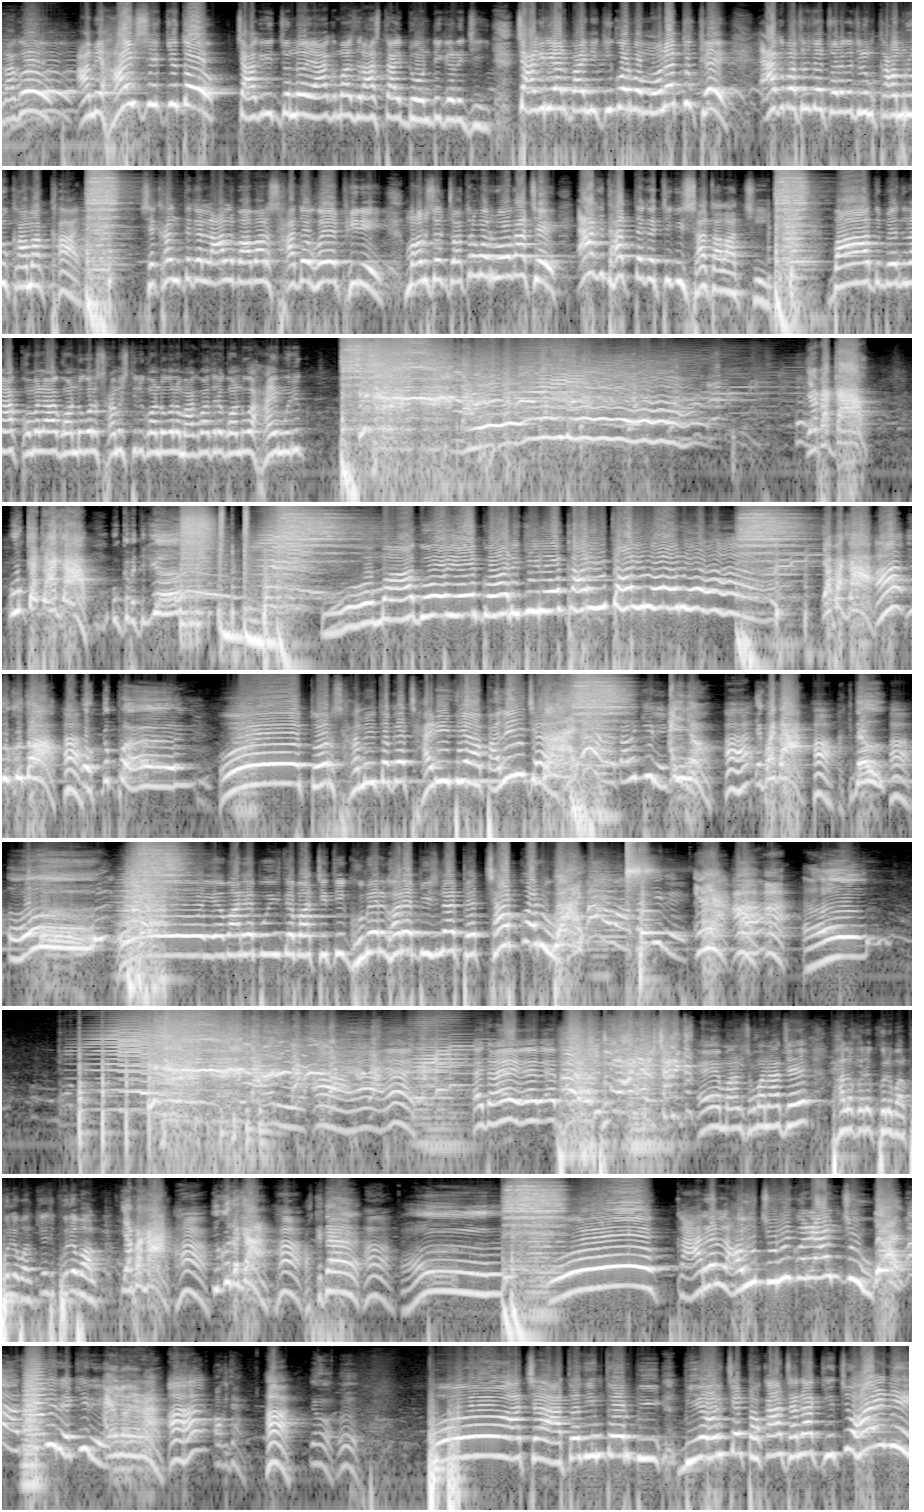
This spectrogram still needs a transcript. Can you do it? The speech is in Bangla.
দাদা গো, আমি হাই শিক্ষিত। চাকরির জন্য এক মাস রাস্তায় ডন্ডি কেটেছি চাকরি আর পাইনি, কি করব? মনের দুঃখে এক বছর জন্য চলে গেছিলাম কামরু কামাক্ষায় সেখান থেকে লাল বাবার সাধক হয়ে ফিরে মানুষের যত রকম রোগ আছে, এক ধার থেকে চিকিৎসা চালাচ্ছি। বাদ, বেদনা, কমলা, গন্ডগোল, স্বামী স্ত্রী গন্ডগোল মাঘবাদের গন্ডগোল হাইমুরি এবাকা উকা টাকা, উকা ও মা গো এ গড় গিলে কাই তাইলে রে? এবাকা হ্যাঁ? ইকুদা হ্যাঁ। ওকুপা ও তোর স্বামী তোকে ছাড়ি দিয়া পালিয়েছে? তাহলে কি রে? আইনো। হ্যাঁ? হ্যাঁ। হ্যাঁ। ও। ও এবারে বুঝতে পারছি তুই ঘুমের ঘরে বিছনায় পেচ্ছাপ করু। আয়, আয়, আয়। এই মান সমান আছে ভালো করে খুলে বল খুলে বল কি আছে খুলে বল। হ্যাঁ। ইকুদাকা হ্যাঁ। ওকেদা হ্যাঁ। ও। কারে লাউ চুরি করে আনছু? কি রে কি রে? হ্যাঁ হ্যাঁ। ও আচ্ছা এতদিন তোর বিয়ে হয়েছে টকা আছে না কিছু হয়নি?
